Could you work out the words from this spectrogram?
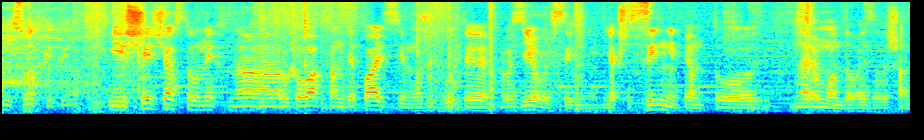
Дві сотки кинув. І ще часто у них на рукавах, там де пальці, можуть бути розірви сильні. Якщо сильні, прям, то на ремонт давай залишати.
